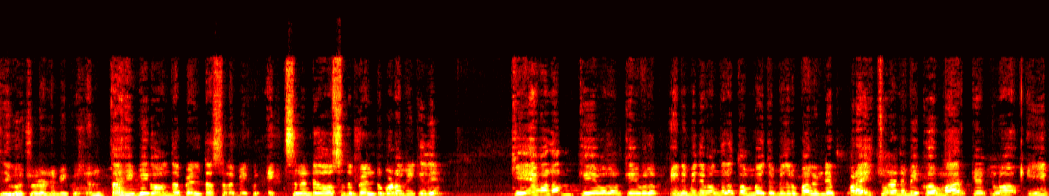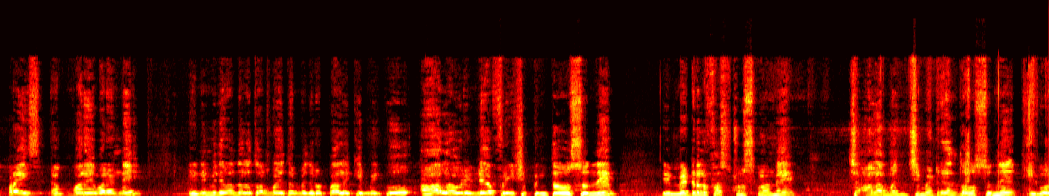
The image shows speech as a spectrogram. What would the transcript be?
ఇదిగో చూడండి మీకు. ఎంత హెవీగా ఉందో బెల్ట్ అసలు మీకు. ఎక్సలెంట్గా వస్తుంది బెల్ట్ కూడా మీకు ఇది. కేవలం కేవలం కేవలం ఎనిమిది వందల తొంభై తొమ్మిది రూపాయలండి. ప్రైస్ చూడండి మీకు మార్కెట్లో ఈ ప్రైస్ ఎవ్వరు ఇవ్వరండి. ఎనిమిది వందల తొంభై తొమ్మిది రూపాయలకి మీకు ఆల్ ఓవర్ ఇండియా ఫ్రీ షిప్పింగ్తో వస్తుంది. ఈ మెటీరియల్ ఫస్ట్ చూసుకోండి. చాలా మంచి మెటీరియల్తో వస్తుంది. ఇగో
